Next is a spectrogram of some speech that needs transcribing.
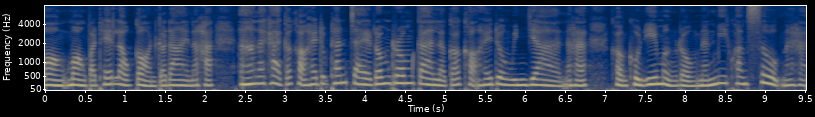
มองมองประเทศเราก่อนก็ได้นะคะอะแล้วค่ะก็ขอให้ทุกท่านใจร่มๆกัน แล้วก็ขอให้ดวงวิญญาณนะคะ ของคุณอี้เหมิงหลงนั้นมีความสุขนะคะ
